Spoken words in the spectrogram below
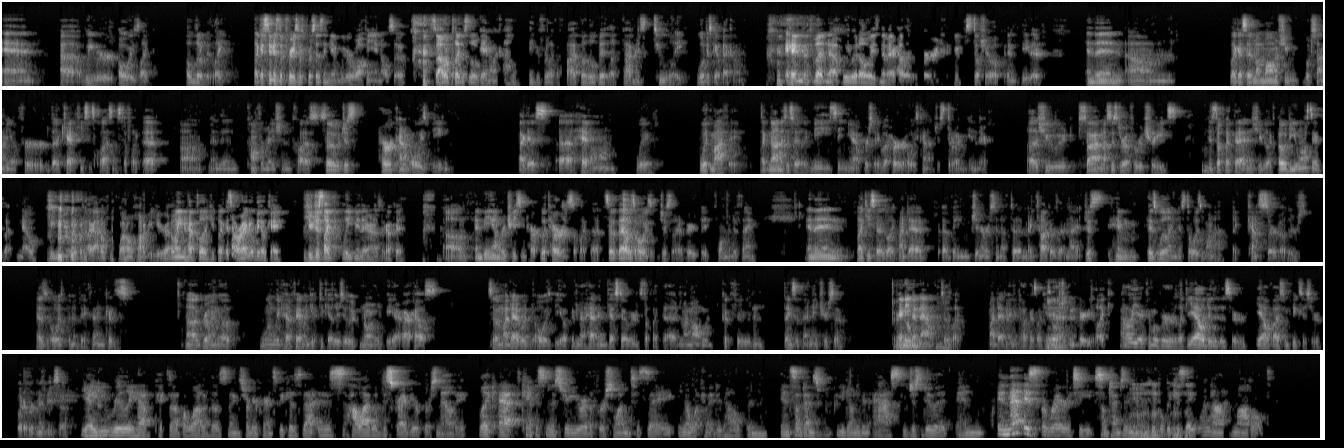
and uh, we were always like a little bit late. Like as soon as the priest was processing him, we were walking in also. So I would play this little game. I'm like, oh, maybe for like a five, a little bit, like five minutes too late. We'll just go back home. and but no, we would always, no matter how late we were, we'd still show up and be there. And then, um, like I said, my mom she would sign me up for the catechesis class and stuff like that, um, and then confirmation class. So just her kind of always being, I guess, uh, head on with with my faith, like not necessarily me seeking it out per se, but her always kind of just throwing me in there. Uh, she would sign my sister up for retreats and stuff like that, and she'd be like, "Oh, do you want to stay?" I'd be like, "No, like, I don't, I don't want to be here. I don't even have clothes." She'd be like, "It's all right, you'll be okay." She'd just like leave me there, and I was like, "Okay." um, and being on retreats her, with her and stuff like that. So that was always just a very big formative thing. And then, like you said, like my dad uh, being generous enough to make tacos that night, just him, his willingness to always want to like kind of serve others has always been a big thing. Because uh, growing up, when we'd have family get-togethers, it would normally be at our house. So my dad would always be open to having guests over and stuff like that. And my mom would cook food and things of that nature. So Very and cool. even now, to Yeah. like my dad making tacos, like he's always Yeah. just been very like, oh yeah, come over, like yeah, I'll do this, or yeah, I'll buy some pizzas, or whatever it may be. So Yeah, you really have picked up a lot of those things from your parents because that is how I would describe your personality. Like at campus ministry, you are the first one to say, you know, what can I do to help? And and sometimes you don't even ask, you just do it. And and that is a rarity sometimes in young Mhm, people because they were not modeled.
